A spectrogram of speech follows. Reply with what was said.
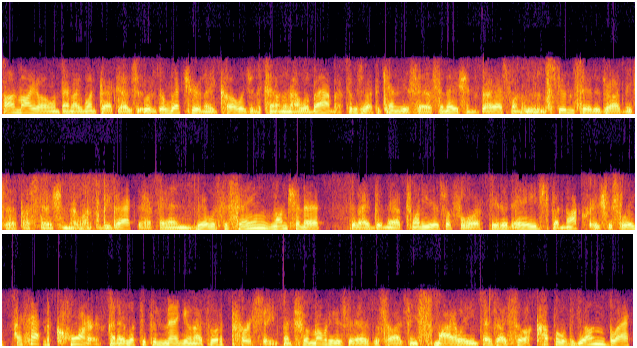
on my own and I went back as was a lecturer in a college in a town in Alabama. It was about the Kennedy assassination. I asked one of the students there to drive me to that bus station. I wanted to be back there. And there was the same luncheonette that I'd been there 20 years before. It had aged, but not graciously. I sat in the corner and I looked at the menu and I thought of Percy. And for a moment he was there beside me, smiling, as I saw a couple of young black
